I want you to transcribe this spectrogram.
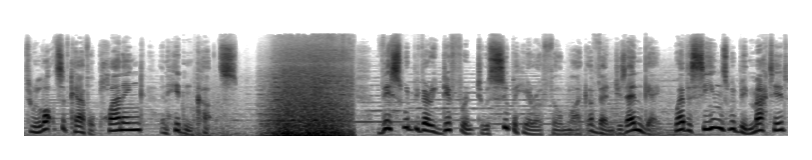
through lots of careful planning and hidden cuts. This would be very different to a superhero film like Avengers Endgame, where the scenes would be matted,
